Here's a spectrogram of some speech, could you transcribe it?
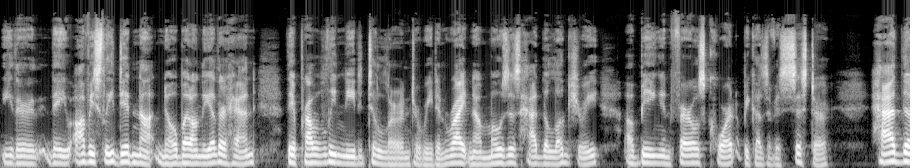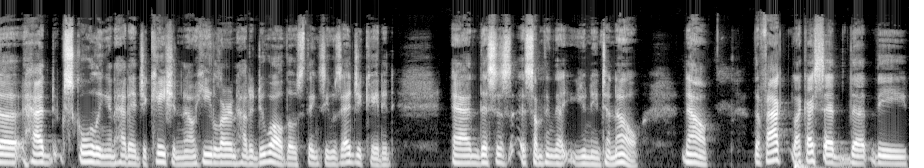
either they obviously did not know, but on the other hand, they probably needed to learn to read and write. Now, Moses had the luxury of being in Pharaoh's court because of his sister, had the, had schooling and had education. Now he learned how to do all those things. He was educated. And this is, something that you need to know. Now, the fact, like I said, that the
